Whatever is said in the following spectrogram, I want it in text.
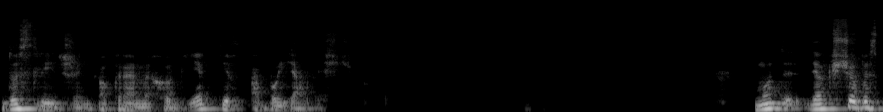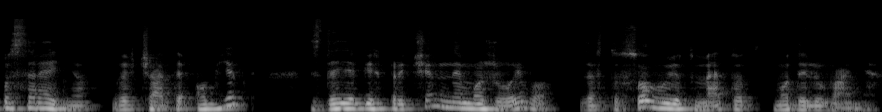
досліджень окремих об'єктів або явищ. Якщо безпосередньо вивчати об'єкт, з деяких причин неможливо застосовують метод моделювання.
